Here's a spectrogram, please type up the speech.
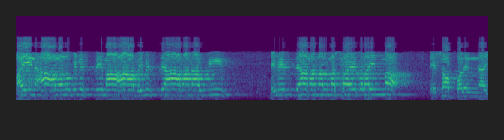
ফাইন আমানু বিমিস্ত্রি মা আ বিমিস্ত্রি আমান আল পীর বিমিস্ত্রি আমান আল মাসায়েকুল আইম্মা। এসব বলেন নাই।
